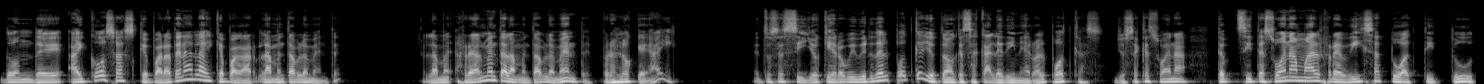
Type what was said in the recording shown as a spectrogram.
donde hay cosas que para tenerlas hay que pagar, lamentablemente. realmente lamentablemente, pero es lo que hay. Entonces, si yo quiero vivir del podcast, yo tengo que sacarle dinero al podcast. Yo sé que suena, si te suena mal, revisa tu actitud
